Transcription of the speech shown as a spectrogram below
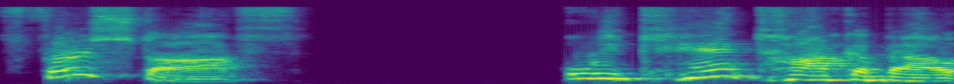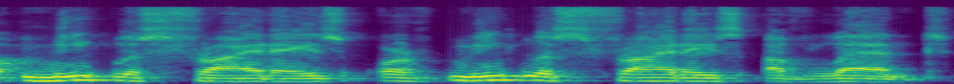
first off, we can't talk about meatless Fridays or meatless Fridays of Lent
